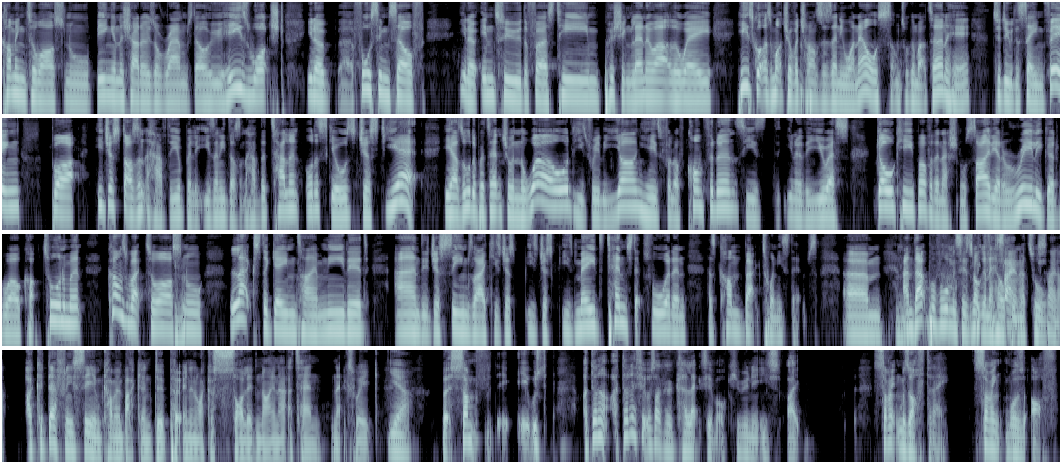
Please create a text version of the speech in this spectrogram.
coming to Arsenal, being in the shadows of Ramsdale, who he's watched, you know, uh, force himself, you know, into the first team, pushing Leno out of the way. He's got as much of a chance as anyone else. I'm talking about Turner here to do the same thing, but he just doesn't have the abilities and he doesn't have the talent or the skills just yet. He has all the potential in the world. He's really young. He's full of confidence. He's, you know, the US goalkeeper for the national side. He had a really good World Cup tournament. Comes back to Arsenal, lacks the game time needed, and it just seems like he's just he's just he's made ten steps forward and has come back twenty steps. Um, Mhm. And that performance is not going to help him at all. I could definitely see him coming back and do, putting in like a solid nine out of ten next week. Yeah, But some, it- it was. I don't know. I don't know if it was like a collective or community. Like something was off today. Something was off,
